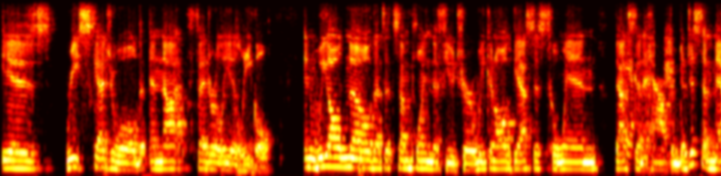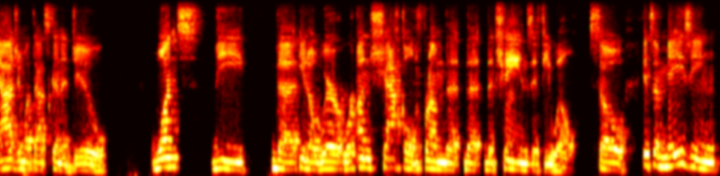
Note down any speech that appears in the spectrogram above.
is rescheduled and not federally illegal. And we all know that's at some point in the future. We can all guess as to when that's yeah. going to happen. But just imagine what that's going to do once the the you know we're we're unshackled from the the the chains, if you will. So it's amazing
